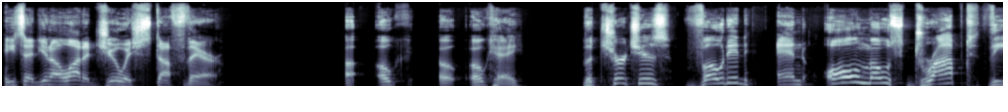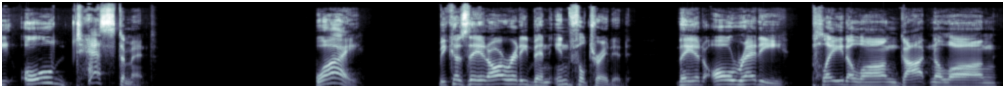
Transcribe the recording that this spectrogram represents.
He said, you know, a lot of Jewish stuff there. Uh, okay, okay. The churches voted and almost dropped the Old Testament. Why? Because they had already been infiltrated. They had already played along, gotten along,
